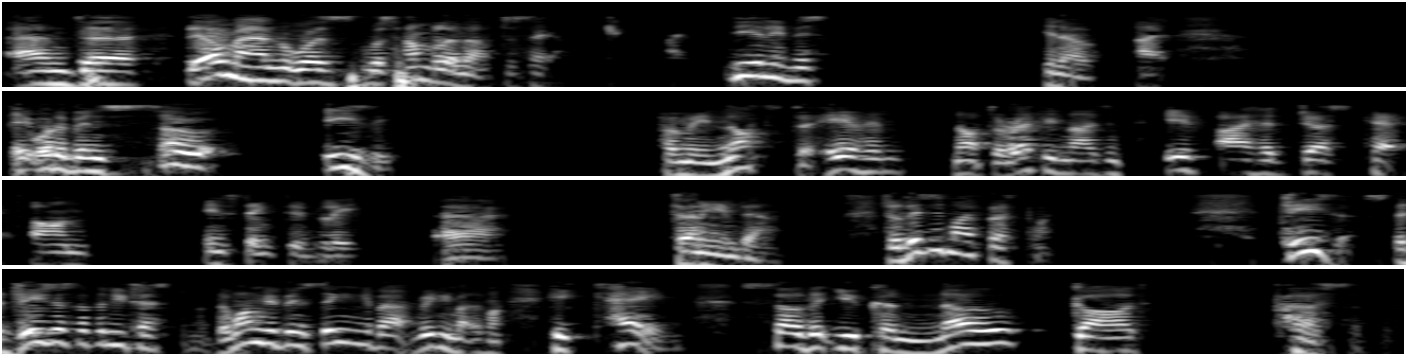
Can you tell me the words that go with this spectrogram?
And uh, the old man was, was humble enough to say, I nearly missed it. You know, I, it would have been so easy for me not to hear him, not to recognize him, if I had just kept on instinctively uh, turning him down. So this is my first point. Jesus, the Jesus of the New Testament, the one we've been singing about, reading about this morning, he came so that you can know God personally.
